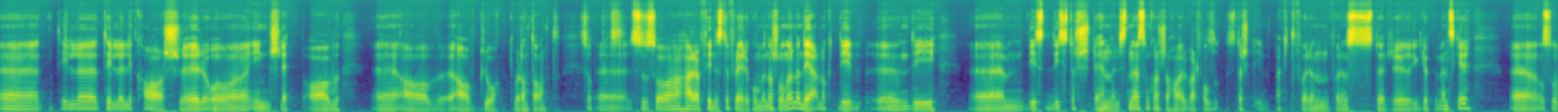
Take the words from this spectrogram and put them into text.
uh, til, til, lekkasjer og innslipp av, av, av kloakk, bl.a. Så, så, her finnes det flere kombinasjoner, men det er nok de, de, de, de største hendelsene som kanskje har i hvert fall størst impact for en, for en større gruppe mennesker. Og så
